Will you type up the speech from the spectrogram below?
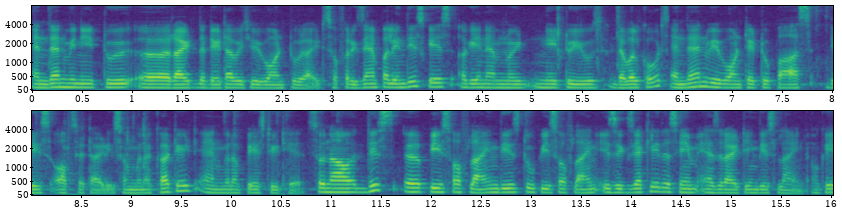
and then we need to uh, write the data which we want to write. So for example in this case again I'm need to use double quotes. And then we wanted to pass this offset ID so I'm gonna cut it and gonna paste it here. So now this uh, piece of line these two piece of line is exactly the same as writing this line okay?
